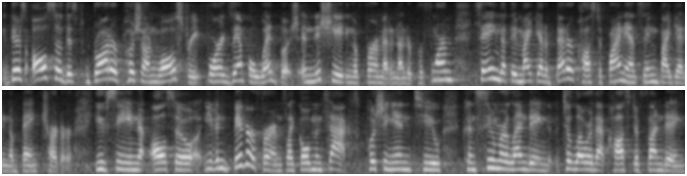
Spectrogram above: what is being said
there's also this broader push on Wall Street. For example, Wedbush initiating Affirm at an underperform, saying that they might get a better cost of financing by getting a bank charter. You've seen also even bigger firms like Goldman Sachs pushing into consumer lending to lower that cost of funding.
